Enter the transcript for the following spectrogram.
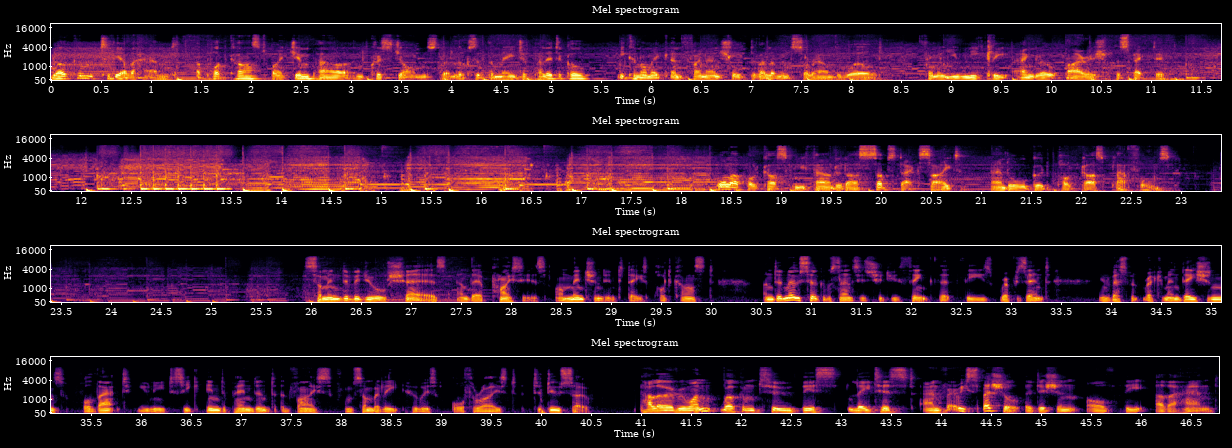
Welcome to The Other Hand, a podcast by Jim Power and Chris Johns that looks at the major political, economic, and financial developments around the world from a uniquely Anglo Irish perspective. All our podcasts can be found at our Substack site and all good podcast platforms. Some individual shares and their prices are mentioned in today's podcast. Under no circumstances should you think that these represent investment recommendations. For that, you need to seek independent advice from somebody who is authorized to do so. Hello, everyone. Welcome to this latest and very special edition of The Other Hand.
